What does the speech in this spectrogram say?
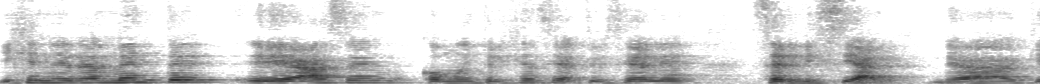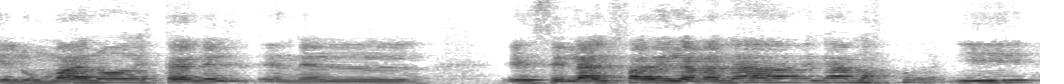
y generalmente eh, hacen como inteligencias artificiales serviciales, ya que el humano está en el, en el es el alfa de la manada, digamos, y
